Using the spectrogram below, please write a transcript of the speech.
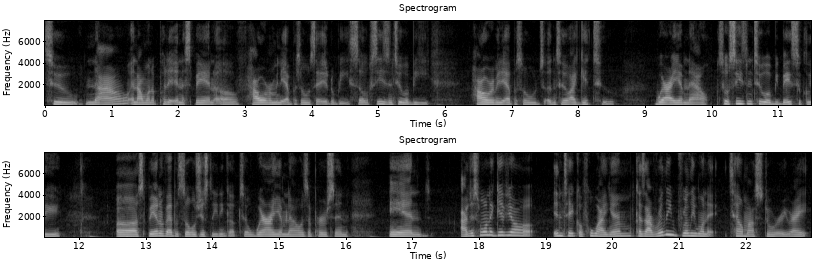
to now, and I want to put it in a span of however many episodes that it'll be. So season two will be however many episodes until I get to where I am now. So season two will be basically a span of episodes just leading up to where I am now as a person. And I just want to give y'all intake of who I am because I really, really want to tell my story, right?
